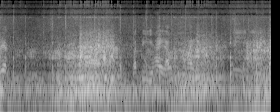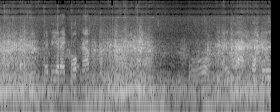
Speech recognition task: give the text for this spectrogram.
เรียกมาตีให้แล้วตีให้ไม่มีอะไรเคาะนะครับ โอ้ไหนสากเคาะเลย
